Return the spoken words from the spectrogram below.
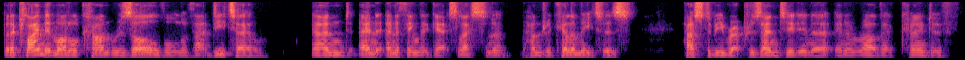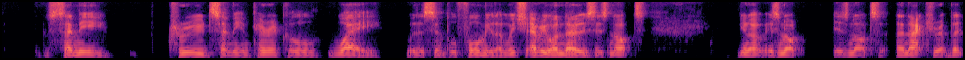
But a climate model can't resolve all of that detail. And, and anything that gets less than 100 kilometers has to be represented in a in a rather kind of semi crude, semi empirical way with a simple formula, which everyone knows is not, you know, is not is not an accurate, but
